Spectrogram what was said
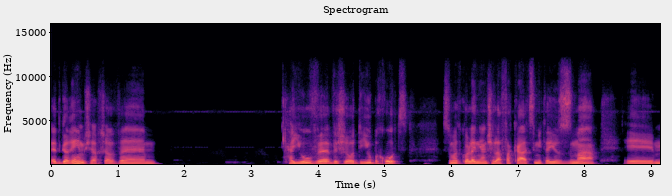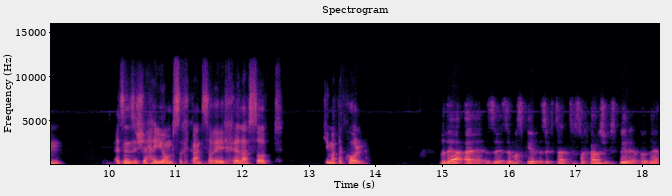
לאתגרים שעכשיו היו ו- ושעוד יהיו בחוץ. זאת אומרת, כל העניין של ההפקה העצמית, היוזמה, עצם זה שהיום שחקן צריך לעשות כמעט הכל. אתה יודע, זה, זה מזכיר, זה קצת שחקן השקספירי, אתה יודע.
